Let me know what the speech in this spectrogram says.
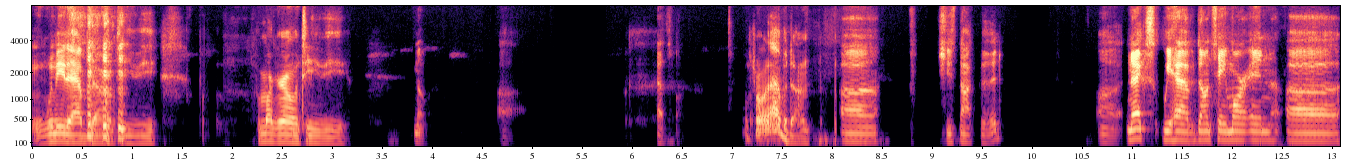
We need Abaddon on TV. For my girl on TV. No, uh, that's fine. What's wrong with Abaddon? Uh, she's not good. Uh, next, we have Dante Martin uh,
